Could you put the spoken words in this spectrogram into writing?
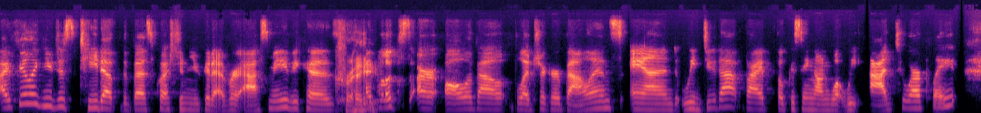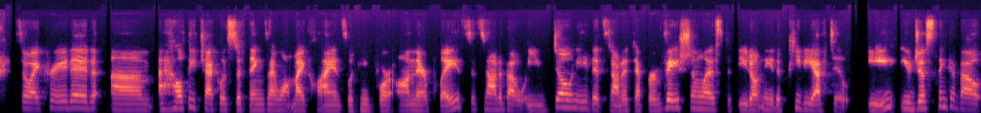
I feel like you just teed up the best question you could ever ask me because Great. my books are all about blood sugar balance. And we do that by focusing on what we add to our plate. So I created um, a healthy checklist of things I want my clients looking for on their plates. It's not about what you don't eat, it's not a deprivation list. If you don't need a PDF to eat, you just think about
